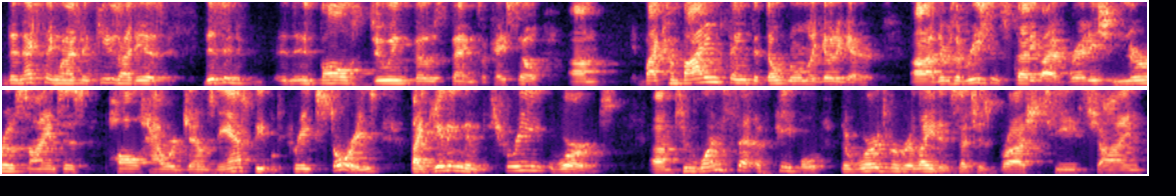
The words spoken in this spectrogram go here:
the next thing when I say fuse ideas, this in, involves doing those things. Okay, so um, by combining things that don't normally go together. Uh, there was a recent study by a British neuroscientist, Paul Howard Jones, and he asked people to create stories by giving them three words. Um, to one set of people, the words were related, such as brush, teeth, shine.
